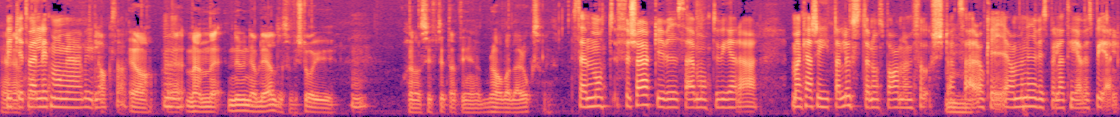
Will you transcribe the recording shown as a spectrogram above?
vilket väldigt många vill också. Ja, Mm. men nu när jag blir äldre så förstår jag ju själva syftet att det är bra att vara där också. Liksom. Sen mot, försöker vi så motivera. Man kanske hittar lusten hos barnen först. Att så här, okej, ja men ni vill spela tv-spel.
